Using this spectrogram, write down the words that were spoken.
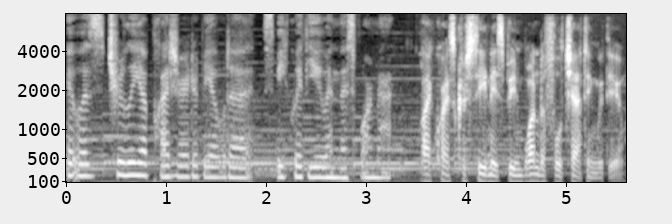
It was truly a pleasure to be able to speak with you in this format. Likewise, Christine, it's been wonderful chatting with you.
